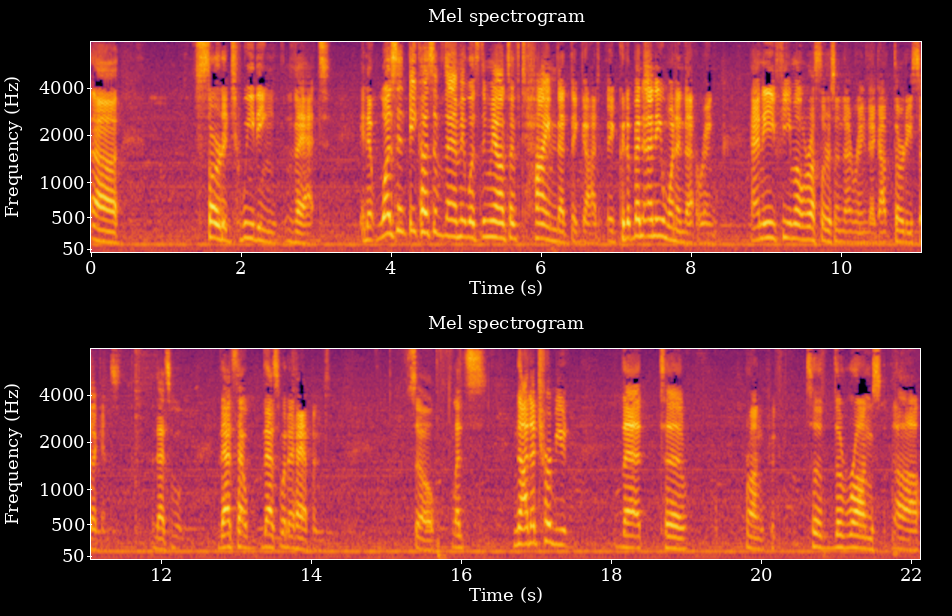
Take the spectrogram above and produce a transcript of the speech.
uh, started tweeting that. And it wasn't because of them, it was the amount of time that they got. It could have been anyone in that ring any female wrestlers in that ring that got 30 seconds. That's that's how that's what it happened. So let's not attribute that to wrong to the wrong's uh,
